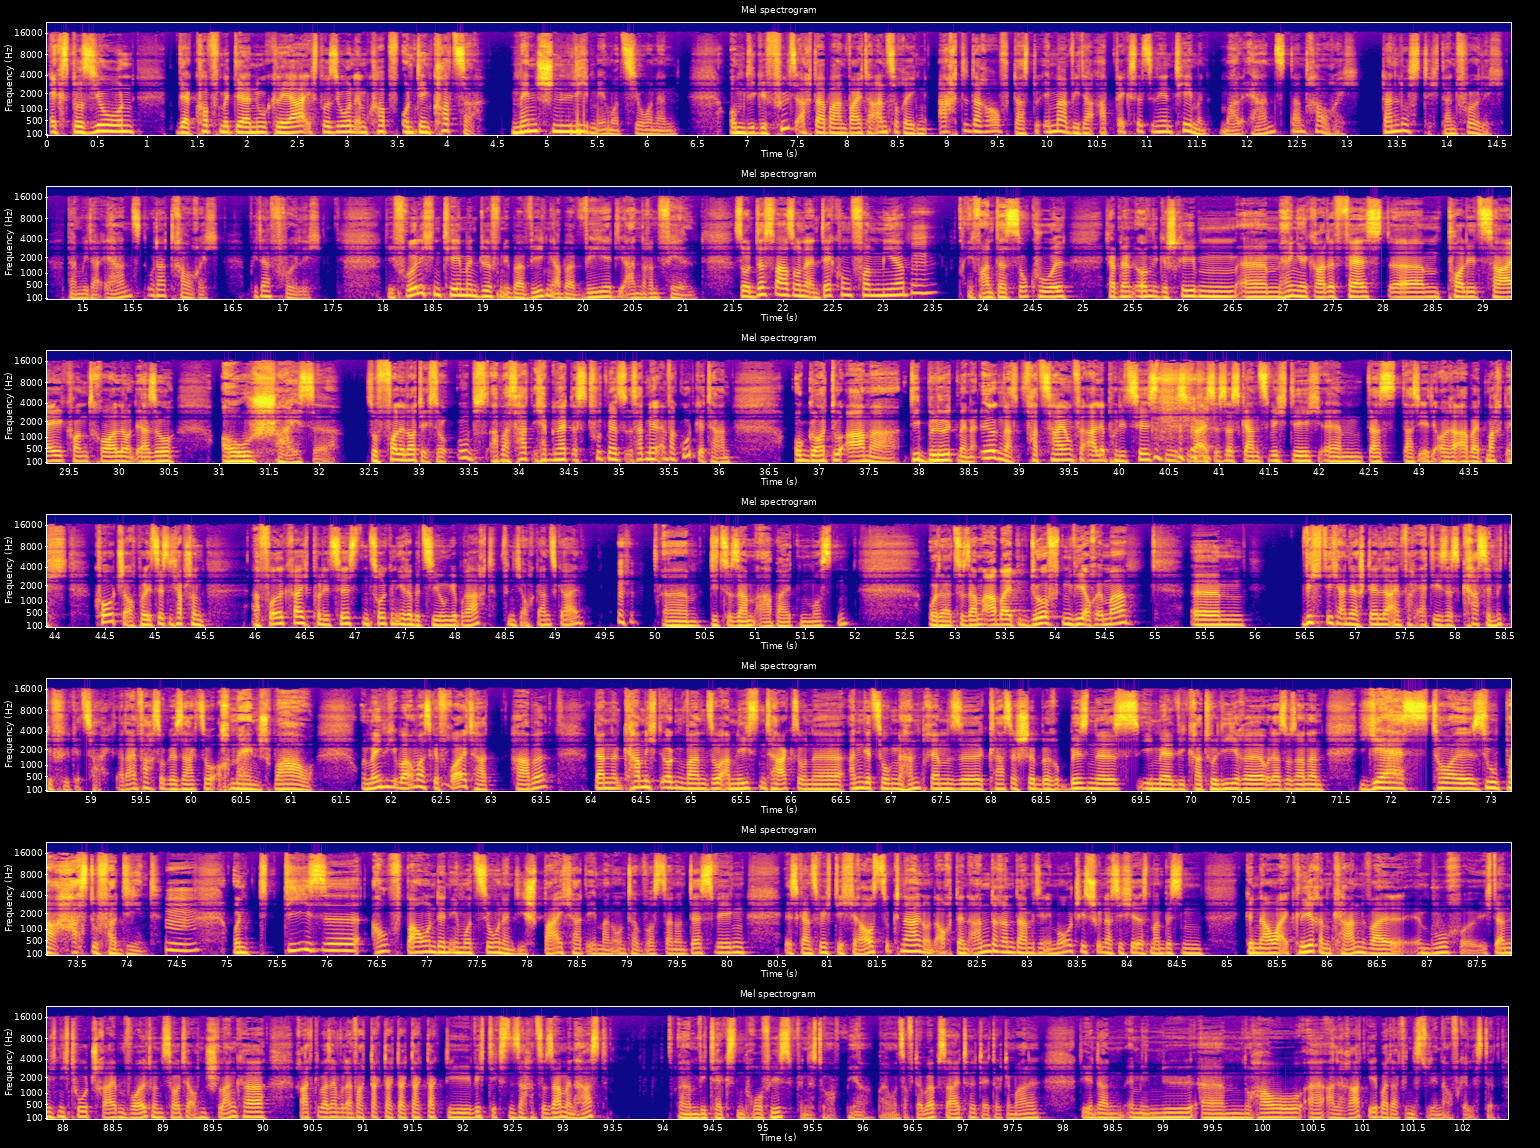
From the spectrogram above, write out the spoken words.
Explosion, der Kopf mit der Nuklearexplosion im Kopf und den Kotzer. Menschen lieben Emotionen. Um die Gefühlsachterbahn weiter anzuregen, achte darauf, dass du immer wieder abwechselst in den Themen. Mal ernst, dann traurig, dann lustig, dann fröhlich, dann wieder ernst oder traurig, wieder fröhlich. Die fröhlichen Themen dürfen überwiegen, aber wehe, die anderen fehlen. So, das war so eine Entdeckung von mir. Mhm. Ich fand das so cool. Ich habe dann irgendwie geschrieben, ähm, hänge gerade fest, ähm, Polizeikontrolle und er so, oh Scheiße so volle Leute. Ich so, ups, aber es hat, ich habe gemerkt, es tut mir, es hat mir einfach gut getan. Oh Gott, du Armer, die Blödmänner, irgendwas. Verzeihung für alle Polizisten. Ich weiß, es ist ganz wichtig, ähm, dass, dass ihr eure Arbeit macht. Ich coache auch Polizisten. Ich habe schon erfolgreich Polizisten zurück in ihre Beziehung gebracht. Finde ich auch ganz geil. ähm, die zusammenarbeiten mussten oder zusammenarbeiten durften, wie auch immer. Ähm, wichtig an der Stelle einfach, er hat dieses krasse Mitgefühl gezeigt. Er hat einfach so gesagt, so, ach Mensch, wow. Und wenn ich mich über irgendwas gefreut hat, habe, dann kam nicht irgendwann so am nächsten Tag so eine angezogene Handbremse, klassische Business-E-Mail wie gratuliere oder so, sondern yes, toll, super, hast du verdient. Mhm. Und diese aufbauenden Emotionen, die speichert eben mein Unterbewusstsein. Und deswegen ist ganz wichtig, rauszuknallen und auch den anderen da mit den Emojis. Schön, dass ich hier das mal ein bisschen genauer erklären kann, weil im Buch ich dann mich nicht totschreiben wollte. Und es sollte auch ein schlanker Ratgeber sein, wo einfach tak, tak, tak, tak, tak die wichtigsten Sachen zusammen hast ähm, wie Textenprofis, findest du auf mir bei uns auf der Webseite, Date Dr. Manel, die dann im Menü ähm, Know-how, äh, alle Ratgeber, da findest du den aufgelistet.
